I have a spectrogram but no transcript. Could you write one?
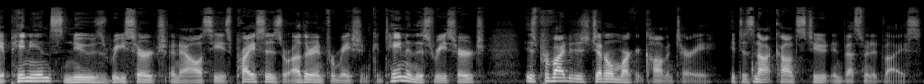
opinions, news, research, analyses, prices, or other information contained in this research is provided as general market commentary. It does not constitute investment advice.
